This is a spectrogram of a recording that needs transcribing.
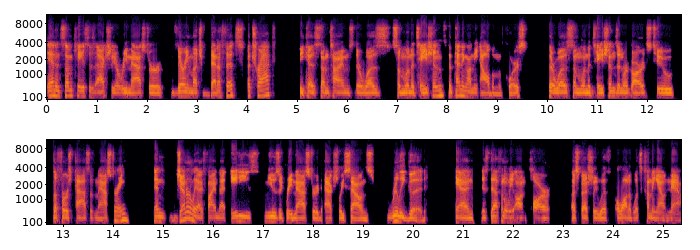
And in some cases, actually, a remaster very much benefits a track because sometimes there was some limitations, depending on the album, of course. There was some limitations in regards to the first pass of mastering. And generally, I find that 80s music remastered actually sounds really good and is definitely on par, especially with a lot of what's coming out now.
